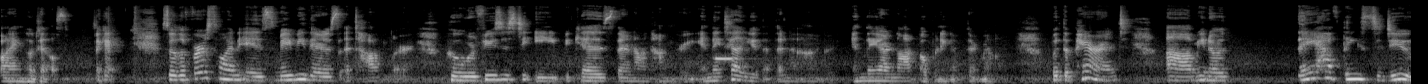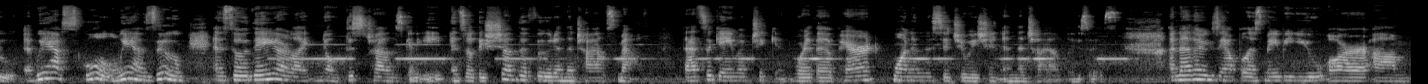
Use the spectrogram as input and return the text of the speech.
buying hotels. Okay, so the first one is maybe there's a toddler who refuses to eat because they're not hungry, and they tell you that they're not hungry, and they are not opening up their mouth. But the parent, um, you know, they have things to do and we have school and we have zoom and so they are like no this child is going to eat and so they shove the food in the child's mouth that's a game of chicken where the parent won in the situation and the child loses. Another example is maybe you are um,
